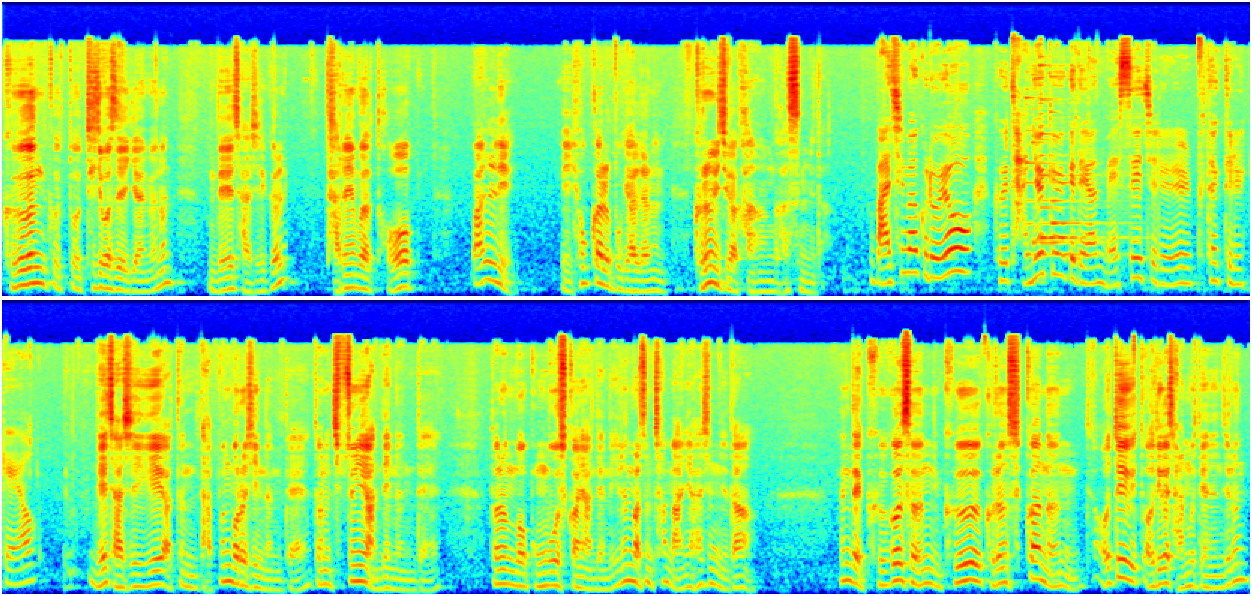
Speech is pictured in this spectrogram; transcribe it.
그건 그또 뒤집어서 얘기하면은 내 자식을 다른 애보다 더 빨리 이 효과를 보게 하려는 그런 의지가 강한 것 같습니다. 마지막으로요. 그 자녀 교육에 대한 메시지를 부탁드릴게요. 내 자식이 어떤 나쁜 버릇이 있는데 또는 집중력이 안 돼 있는데 또는 뭐 공부 습관이 안 되는데 이런 말씀 참 많이 하십니다. 근데 그것은 그 그런 습관은 어디 어디가 잘못됐는지는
